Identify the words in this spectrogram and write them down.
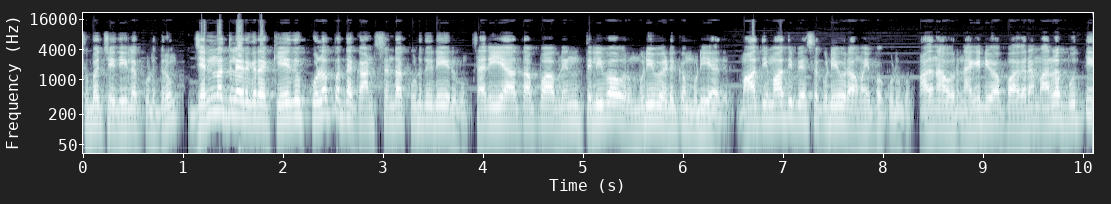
சுப செய்திகளை கொடுத்துரும். ஜென்மத்துல இருக்கிற கேது குழப்பத்தை கான்ஸ்டன்டா கொடுத்துக்கிட்டே இருக்கும். சரியா தப்பா அப்படின்னு தெளிவா ஒரு முடிவு எடுக்க முடியாது. மாத்தி மாத்தி பேசக்கூடிய ஒரு அமைப்பை கொடுக்கும். அதனால நான் ஒரு நெகட்டிவா பாக்குறேன் அதனால புத்தி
